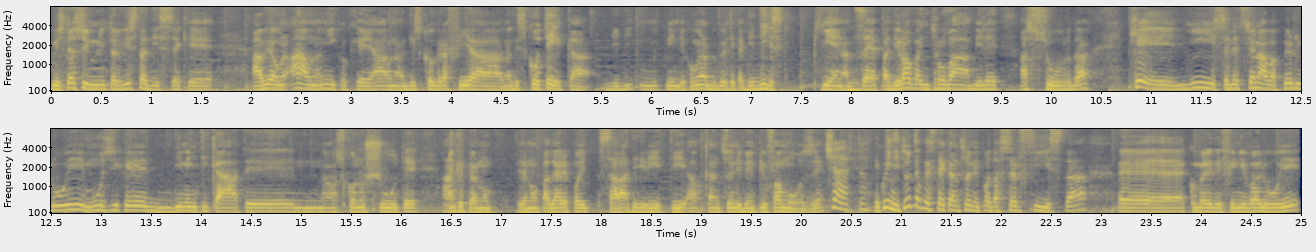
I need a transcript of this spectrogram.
Lui stesso in un'intervista disse che aveva un, ha un amico che ha una discografia, una discoteca, di, di- quindi come una biblioteca di dischi piena, zeppa, di roba introvabile, assurda, che gli selezionava per lui musiche dimenticate, no, sconosciute, anche per non, per non pagare poi salati diritti a canzoni ben più famose. Certo. E quindi tutte queste canzoni un po' da surfista, eh, come le definiva lui,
